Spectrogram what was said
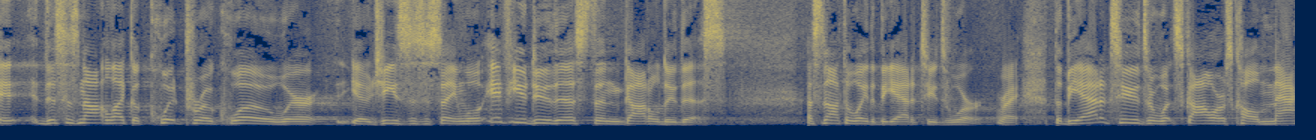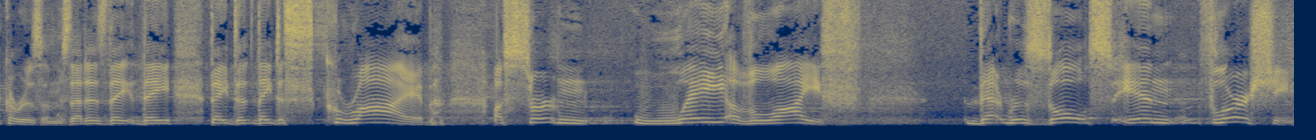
It, this is not like a quid pro quo where you know, Jesus is saying, well, if you do this, then God will do this. That's not the way the Beatitudes work, right? The Beatitudes are what scholars call Macarisms. That is, they, they, they, they describe a certain way of life that results in flourishing.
